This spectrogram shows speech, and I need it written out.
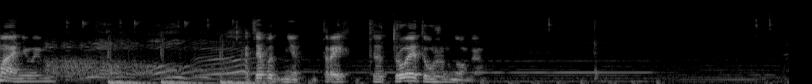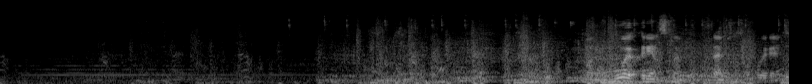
Выманиваем. Хотя бы, нет, троих, трое это уже много. Ладно, двое хрен с вами, пытаемся заковырять.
